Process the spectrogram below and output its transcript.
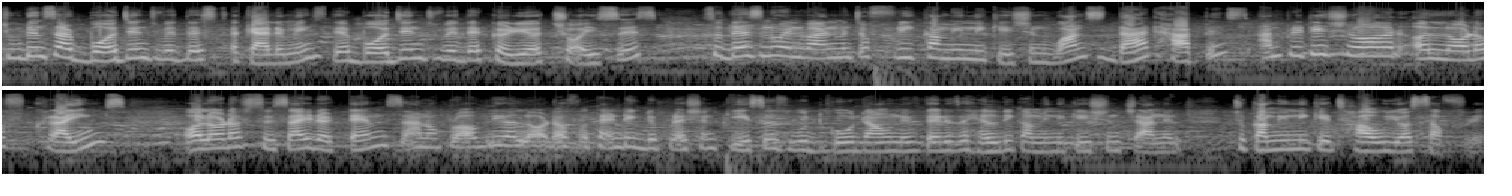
Students are burdened with this academics, they're burdened with their career choices. So there's no environment of free communication. Once that happens, I'm pretty sure a lot of crimes, a lot of suicide attempts and probably a lot of authentic depression cases would go down if there is a healthy communication channel to communicate how you're suffering.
